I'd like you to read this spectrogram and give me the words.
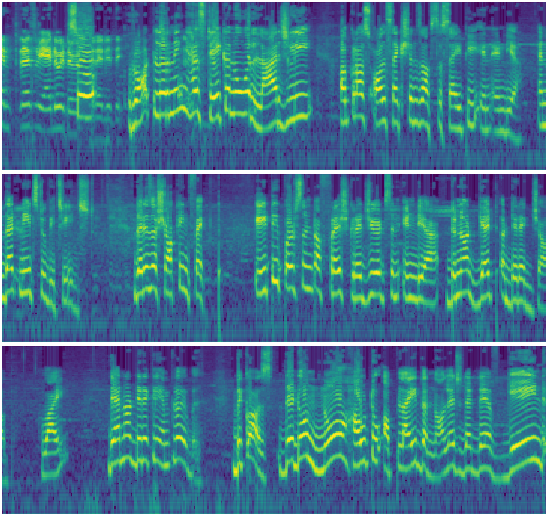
and trust me, I don't remember So, anything. rote learning has taken over largely across all sections of society in India, and that Yeah. needs to be changed. There is a shocking fact 80% of fresh graduates in India do not get a direct job. Why? They are not directly employable because they don't know how to apply the knowledge that they have gained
